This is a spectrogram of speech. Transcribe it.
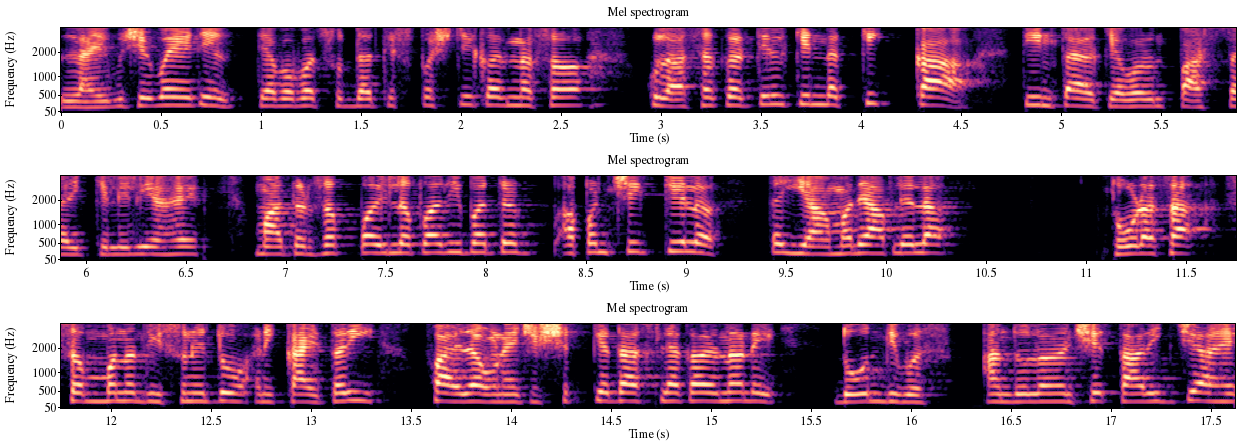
लाईव्ह जेव्हा येतील त्याबाबत सुद्धा ते स्पष्टीकरणासह खुलासा करतील की नक्की का तीन तारखेवरून पाच तारीख केलेली आहे. मात्र जर पहिलं परिपत्रक आपण चेक केलं तर यामध्ये आपल्याला थोडासा संबंध दिसून येतो आणि काहीतरी फायदा होण्याची शक्यता असल्या कारणाने दोन दिवस आंदोलनाची तारीख जी आहे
